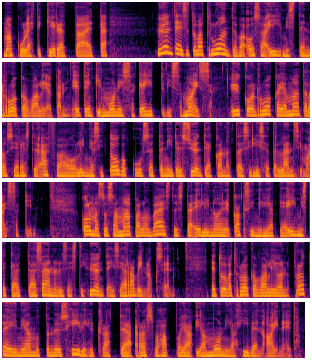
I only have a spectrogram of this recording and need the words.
Makulehti kirjoittaa, että Hyönteiset ovat luonteva osa ihmisten ruokavaliota, etenkin monissa kehittyvissä maissa. YK on ruoka- ja maatalousjärjestö FAO linjasi toukokuussa, että niiden syöntiä kannattaisi lisätä länsimaissakin. Kolmasosa maapallon väestöstä eli noin kaksi miljardia ihmistä käyttää säännöllisesti hyönteisiä ravinnokseen. Ne tuovat ruokavalioon proteiinia, mutta myös hiilihydraatteja, rasvahappoja ja monia hivenaineita.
